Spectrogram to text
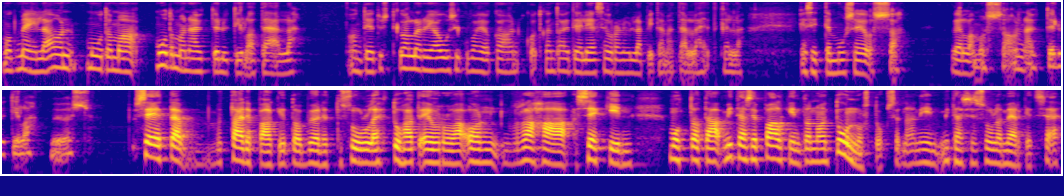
Mutta meillä on muutama, muutama näyttelytila täällä. On tietysti Galleria Uusikuva, joka on Kotkan taiteilijaseuran ylläpitämä tällä hetkellä. Ja sitten museossa Vellamossa on näyttelytila myös. Se, että taidepalkinto on myönnetty sulle, tuhat euroa on rahaa sekin, mutta tota, mitä se palkinto noin tunnustuksena, niin mitä se sulle merkitsee?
